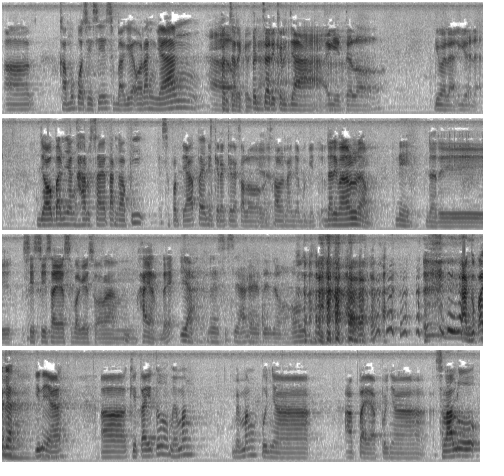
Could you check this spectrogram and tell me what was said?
eh, kamu posisi sebagai orang yang eh, Pencari kerja. pencari kerja gitu loh gimana gimana jawaban yang harus saya tanggapi seperti apa ini kira-kira kalau Iya. kalau nanya begitu Dari mana lu Dam? nih Dari sisi saya sebagai seorang HRD. Iya, dari sisi HRD dong. Anggap aja gini ya. eh, kita itu memang memang punya apa ya? Punya selalu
